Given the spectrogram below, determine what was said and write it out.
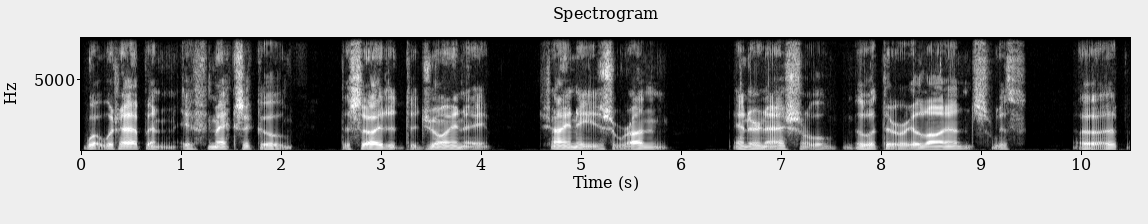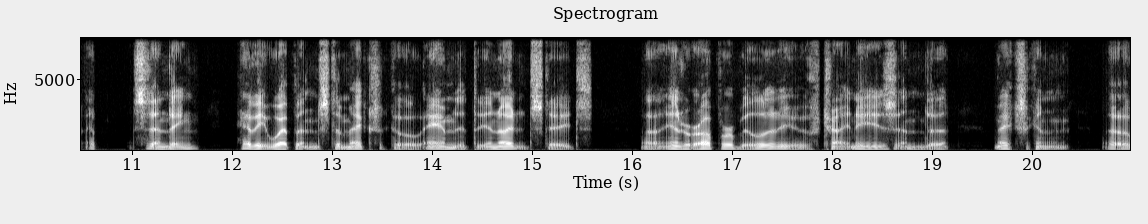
What would happen if Mexico decided to join a Chinese run international military alliance with uh, sending heavy weapons to Mexico aimed at the United States? uh, interoperability of Chinese and uh, Mexican uh,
